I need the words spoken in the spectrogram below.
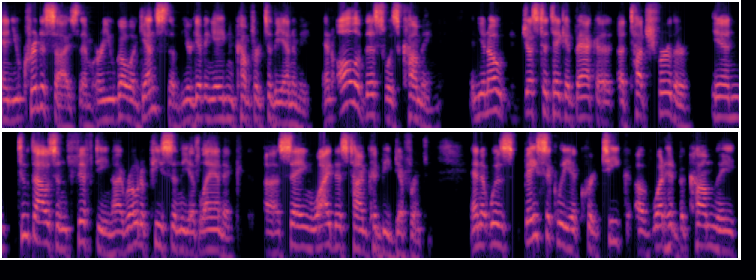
and you criticize them or you go against them, you're giving aid and comfort to the enemy. And all of this was coming. And you know, just to take it back a, a touch further, in 2015, I wrote a piece in the Atlantic uh, saying why this time could be different. And it was basically a critique of what had become the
